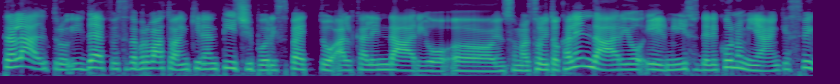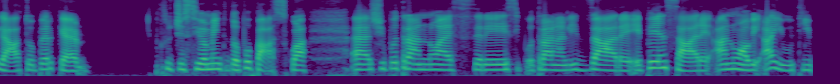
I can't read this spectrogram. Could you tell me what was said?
Tra l'altro il DEF è stato approvato anche in anticipo rispetto al calendario, eh, insomma al solito calendario e il Ministro dell'Economia ha anche spiegato perché Successivamente dopo Pasqua eh, ci potranno essere, si potrà analizzare e pensare a nuovi aiuti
